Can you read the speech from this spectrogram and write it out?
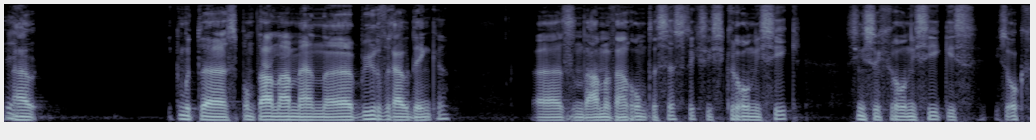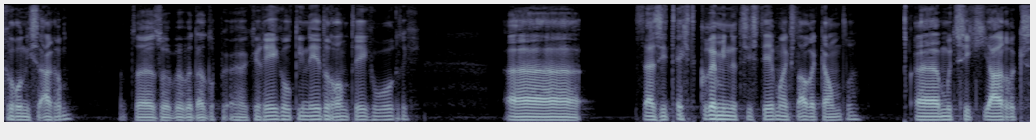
Nou, ik moet spontaan aan mijn buurvrouw denken. Uh, is een dame van rond de 60, ze is chronisch ziek. Sinds ze chronisch ziek is, is ook chronisch arm. Want, zo hebben we dat op, geregeld in Nederland tegenwoordig. zij zit echt krem in het systeem langs alle kanten. moet zich jaarlijks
